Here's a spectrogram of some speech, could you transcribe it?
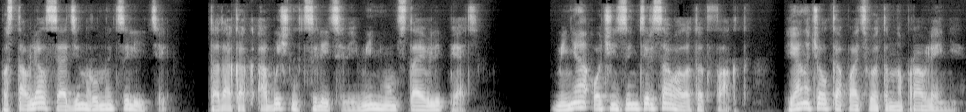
поставлялся один рунный целитель, тогда как обычных целителей минимум ставили 5. Меня очень заинтересовал этот факт. Я начал копать в этом направлении.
